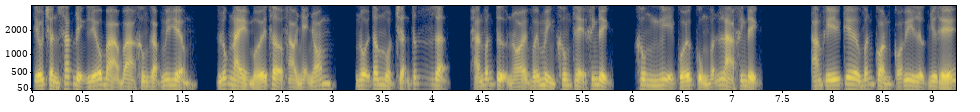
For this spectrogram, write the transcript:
Tiêu trần xác định liễu bà bà không gặp nguy hiểm lúc này mới thở phào nhẹ nhõm, nội tâm một trận tức giận, hắn vẫn tự nói với mình không thể khinh địch, không nghĩ cuối cùng vẫn là khinh địch. Ám khí kia vẫn còn có uy lực như thế.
